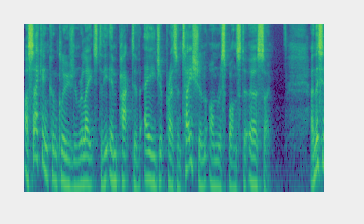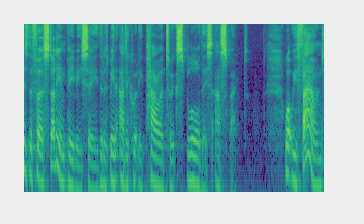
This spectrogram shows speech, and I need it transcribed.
Our second conclusion relates to the impact of age at presentation on response to URSO. And this is the first study in PBC that has been adequately powered to explore this aspect. What we found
